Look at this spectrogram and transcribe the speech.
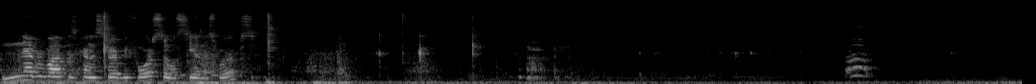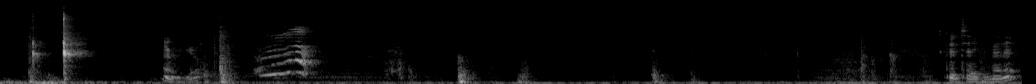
Never bought this kind of syrup before, so we'll see how this works. There we go. This could take a minute.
